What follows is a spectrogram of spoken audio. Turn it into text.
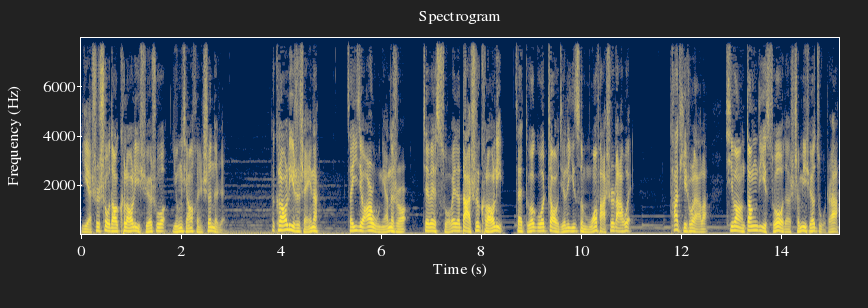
也是受到克劳利学说影响很深的人。那克劳利是谁呢？在一九二五年的时候，这位所谓的大师克劳利在德国召集了一次魔法师大会，他提出来了，希望当地所有的神秘学组织啊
